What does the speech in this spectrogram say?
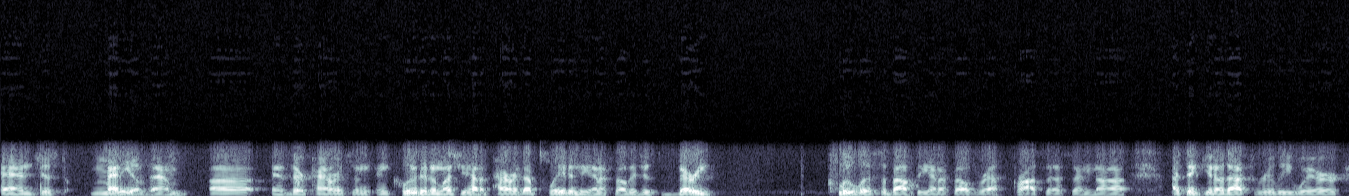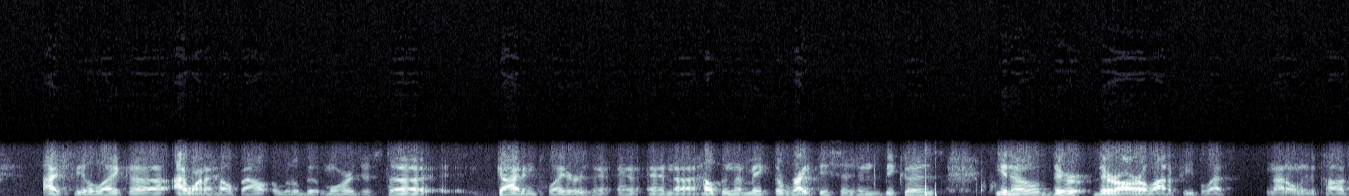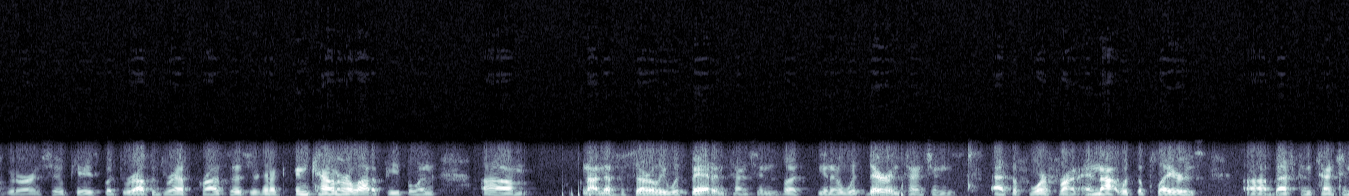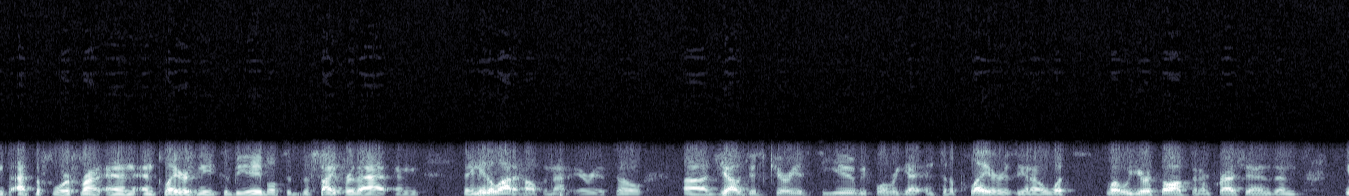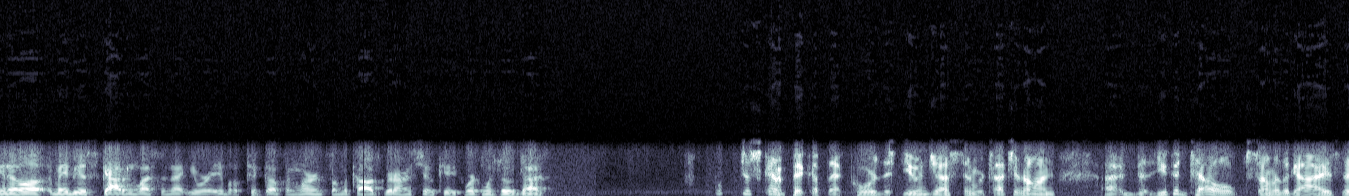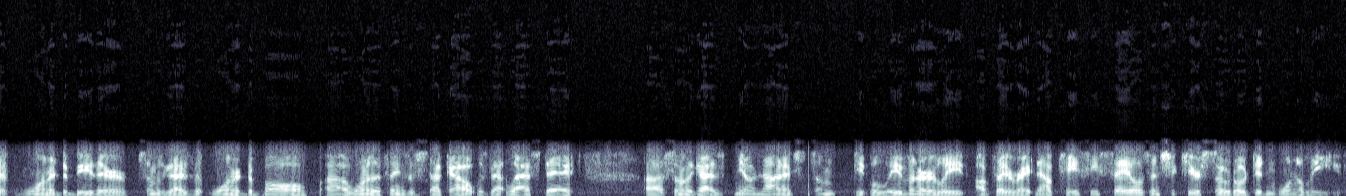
And just many of them, uh, and their parents in, included, unless you had a parent that played in the NFL, they're just very clueless about the NFL draft process. And uh, I think you know that's really where I feel like uh, I want to help out a little bit more, just uh, guiding players and and, and uh, helping them make the right decisions because you know there there are a lot of people at not only the college gridiron showcase but throughout the draft process you're going to encounter a lot of people and um, not necessarily with bad intentions but you know with their intentions at the forefront and not with the players uh, best intentions at the forefront, and and players need to be able to decipher that, and they need a lot of help in that area. So, uh, Joe, just curious to you before we get into the players, you know, what's what were your thoughts and impressions, and you know, uh, maybe a scouting lesson that you were able to pick up and learn from the College Gridiron Showcase working with those guys. Just kind of pick up that chord that you and Justin were touching on uh, you could tell some of the guys that wanted to be there, some of the guys that wanted to ball. Uh, one of the things that stuck out was that last day. Uh, some of the guys, you know, not it. Some people leaving early. I'll tell you right now, Casey Sayles and Shakir Soto didn't want to leave.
